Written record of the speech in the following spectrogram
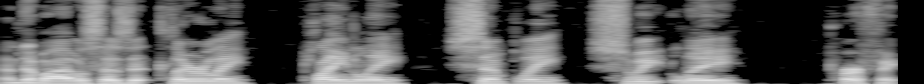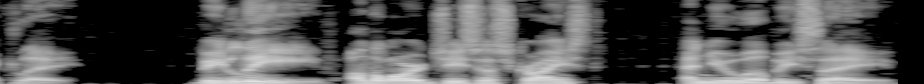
And the Bible says it clearly, plainly, simply, sweetly, perfectly. Believe on the Lord Jesus Christ, and you will be saved.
